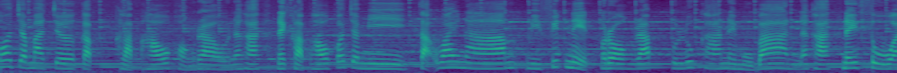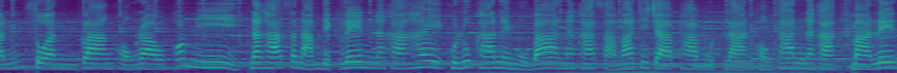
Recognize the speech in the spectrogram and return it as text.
ก็จะมาเจอกับคลับเฮาส์ของเรานะคะ ในคลับเฮาส์ก็จะมีสระว่ายน้ำมีฟิตเนสรองรับคุณลูกค้าในหมู่บ้านนะคะ ในสวนส่วนกลางของเราก็มีนะคะ สนามเด็กเล่นนะคะ ให้คุณลูกค้าในหมู่บ้านนะคะ สามารถที่จะพาบุตรหลานของท่านนะคะ มาเล่น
